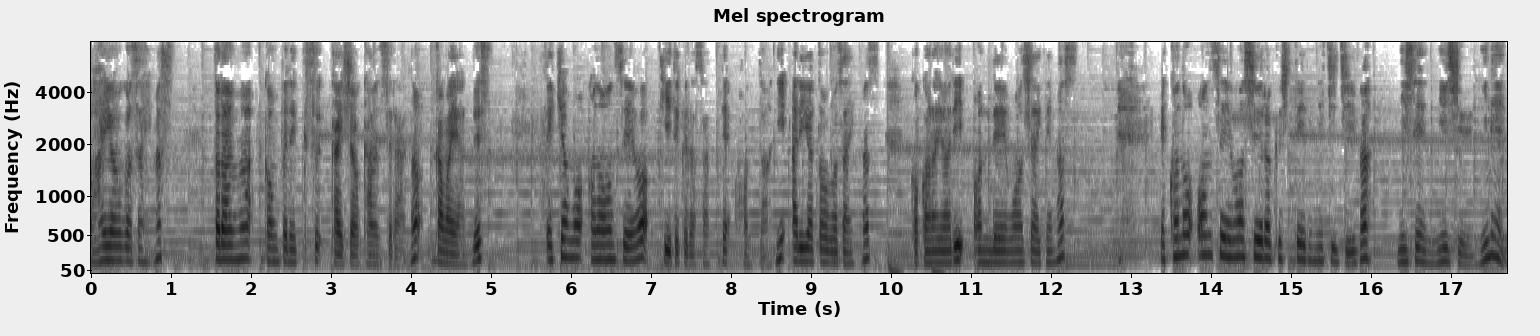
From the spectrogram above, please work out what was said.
おはようございます。トラウマコンプレックス解消カウンセラーのかまやんです。え今日もこの音声を聞いてくださって本当にありがとうございます。心より御礼申し上げます。えこの音声を収録している日時は2022年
